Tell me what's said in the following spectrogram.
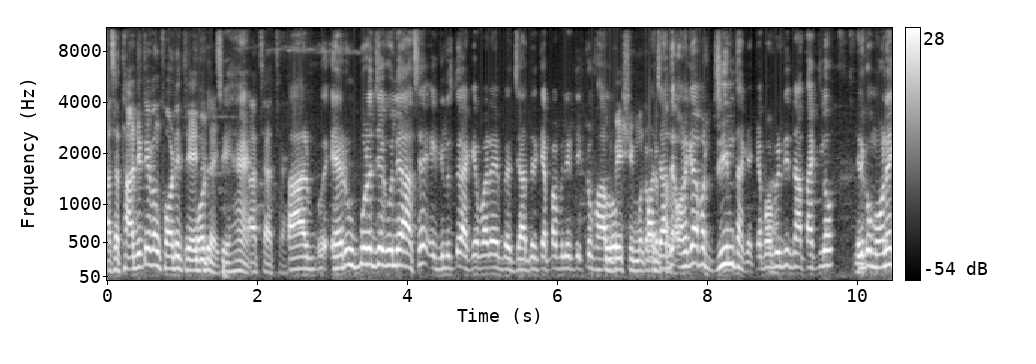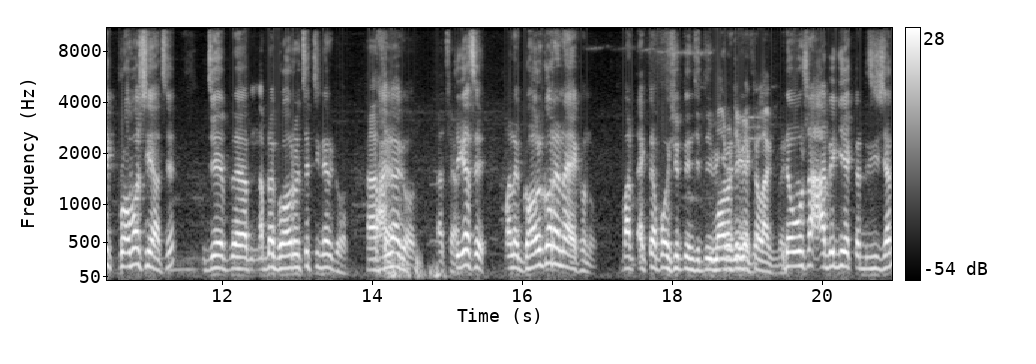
আচ্ছা থার্টি টু এবং ফর্টি থ্রি হ্যাঁ। আচ্ছা আচ্ছা। আর এর উপরে যেগুলি আছে এগুলি তো একেবারে যাদের ক্যাপাবিলিটি একটু ভালো বেশি যাদের অনেকে আবার ড্রিম থাকে ক্যাপাবিলিটি না থাকলেও এরকম অনেক প্রবাসী আছে যে আপনার ঘর হচ্ছে টিনের ঘর আচ্ছা। ভাঙা ঘর। আচ্ছা। ঠিক আছে? মানে ঘর করে না এখনও বাট একটা পঁয়ষট্টি ইঞ্চি টিভি বড় টিভি একটা লাগবে। এটা অবশ্য আবেগী একটা ডিসিশন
